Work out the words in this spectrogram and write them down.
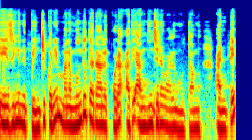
ఏజింగ్ని పెంచుకొని మన ముందు తరాలకు కూడా అది అందించిన వాళ్ళం అవుతాము. అంటే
